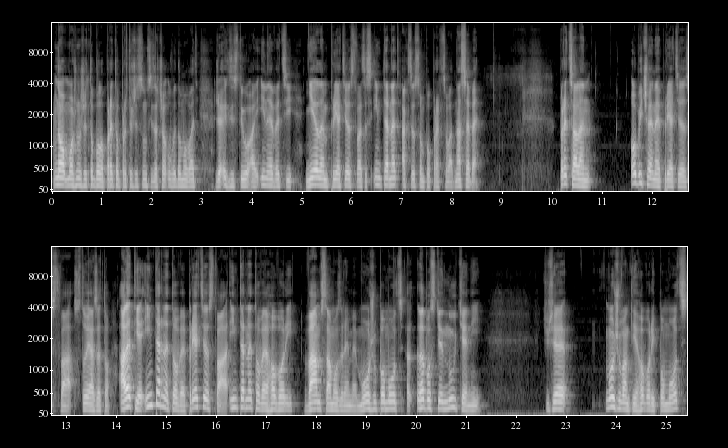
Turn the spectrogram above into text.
No, možno, že to bolo preto, pretože som si začal uvedomovať, že existujú aj iné veci, nie len priateľstva cez internet a chcel som popracovať na sebe. Predsa len obyčajné priateľstva stoja za to. Ale tie internetové priateľstva a internetové hovory vám samozrejme môžu pomôcť, lebo ste nútení. Čiže môžu vám tie hovory pomôcť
